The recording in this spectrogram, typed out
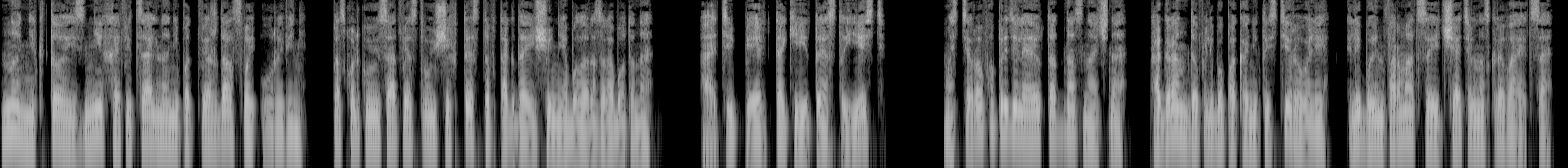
но никто из них официально не подтверждал свой уровень, поскольку и соответствующих тестов тогда еще не было разработано. А теперь такие тесты есть? Мастеров определяют однозначно, а грандов либо пока не тестировали, либо информация тщательно скрывается.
